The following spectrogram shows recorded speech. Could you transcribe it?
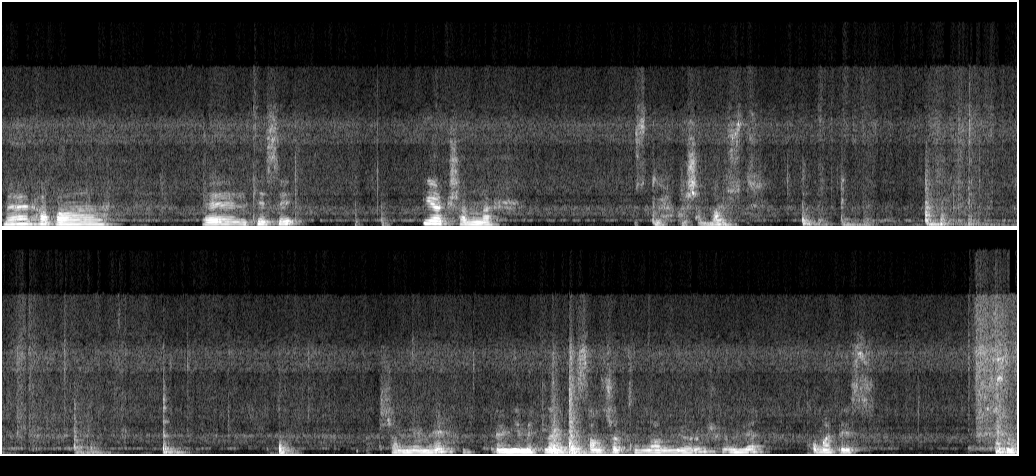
Merhaba. Herkese iyi akşamlar. Üstü, akşamlar üstü. Akşam yemeği. Ben yemeklerde salça kullanmıyorum. Şöyle domates, su.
